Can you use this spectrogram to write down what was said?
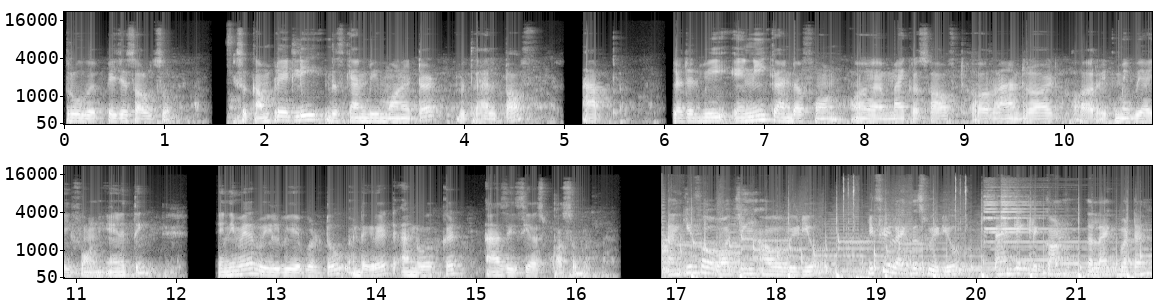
through web pages also. So completely this can be monitored with the help of app let it be any kind of phone or microsoft or android or it may be iphone anything. Anywhere we will be able to integrate and work it as easy as possible. Thank you for watching our video. If you like this video kindly click on the like button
